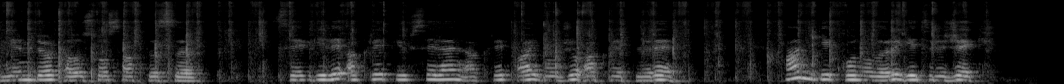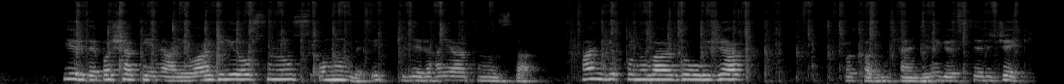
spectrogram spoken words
24 Ağustos haftası sevgili akrep yükselen akrep ay burcu akreplere hangi konuları getirecek? Bir de Başak yeni ayı var biliyorsunuz. Onun da etkileri hayatınızda hangi konularda olacak? Bakalım kendini gösterecek.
